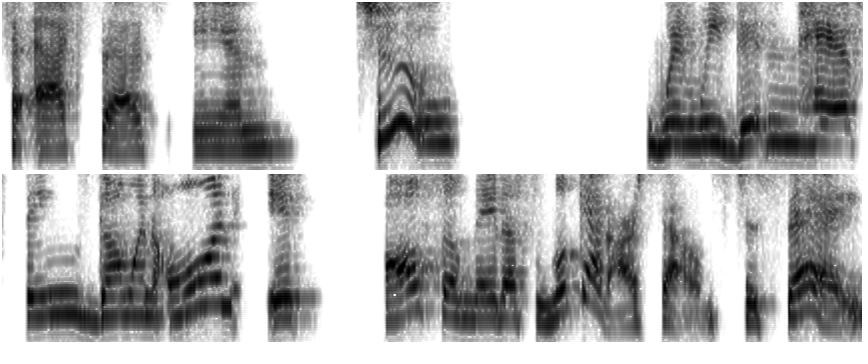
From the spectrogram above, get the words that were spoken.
to access. And two, when we didn't have things going on, it also made us look at ourselves to say,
